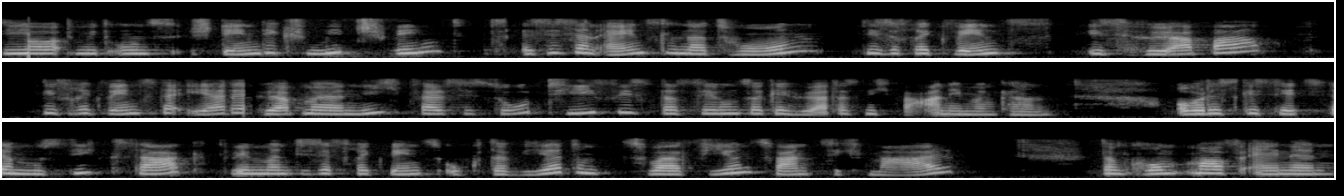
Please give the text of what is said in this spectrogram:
die mit uns ständig mitschwingt. Es ist ein einzelner Ton. Diese Frequenz ist hörbar. Die Frequenz der Erde hört man ja nicht, weil sie so tief ist, dass sie unser Gehör das nicht wahrnehmen kann. Aber das Gesetz der Musik sagt, wenn man diese Frequenz oktaviert, und zwar 24 Mal, dann kommt man auf einen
